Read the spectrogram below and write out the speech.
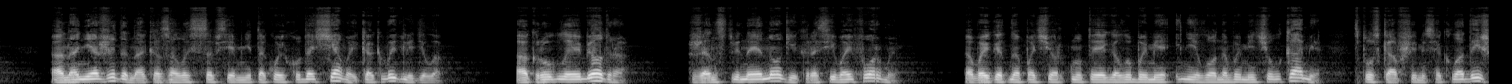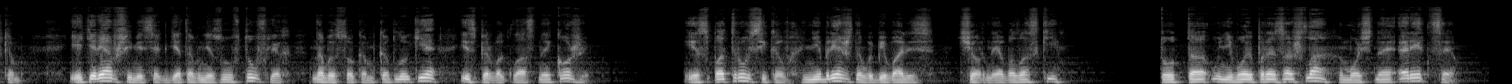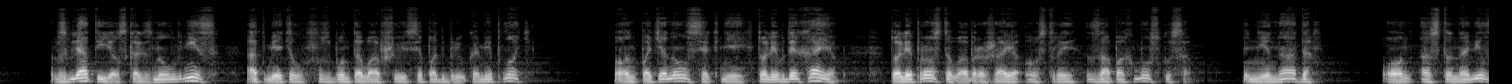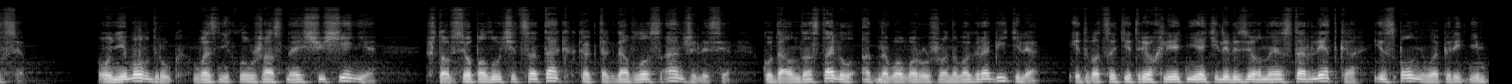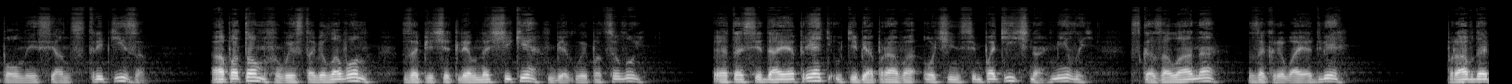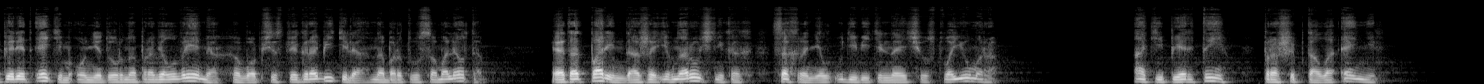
она неожиданно оказалась совсем не такой худощавой, как выглядела. Округлые бедра, женственные ноги красивой формы, выгодно подчеркнутые голубыми нейлоновыми чулками, спускавшимися к лодыжкам и терявшимися где-то внизу в туфлях на высоком каблуке из первоклассной кожи. Из-под трусиков небрежно выбивались черные волоски. Тут-то у него и произошла мощная эрекция. Взгляд ее скользнул вниз, отметил взбунтовавшуюся под брюками плоть. Он потянулся к ней, то ли вдыхая, то ли просто воображая острый запах мускуса. «Не надо!» Он остановился. У него вдруг возникло ужасное ощущение, что все получится так, как тогда в Лос-Анджелесе, куда он доставил одного вооруженного грабителя, и 23-летняя телевизионная старлетка исполнила перед ним полный сеанс стриптиза, а потом выставила вон, запечатлев на щеке беглый поцелуй. «Эта седая прядь у тебя, право, очень симпатична, милый», — сказала она, закрывая дверь. Правда, перед этим он недурно провел время в обществе грабителя на борту самолета. Этот парень даже и в наручниках сохранил удивительное чувство юмора. «А теперь ты», — прошептала Энни.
